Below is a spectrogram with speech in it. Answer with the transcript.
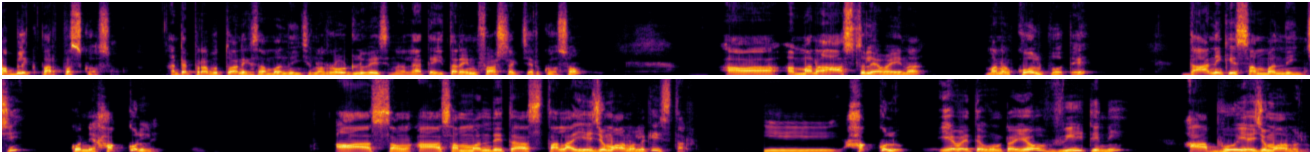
పబ్లిక్ పర్పస్ కోసం అంటే ప్రభుత్వానికి సంబంధించిన రోడ్లు వేసిన లేకపోతే ఇతర ఇన్ఫ్రాస్ట్రక్చర్ కోసం మన ఆస్తులు ఏవైనా మనం కోల్పోతే దానికి సంబంధించి కొన్ని హక్కుల్ని ఆ సం ఆ సంబంధిత స్థల యజమానులకి ఇస్తారు. ఈ హక్కులు ఏవైతే ఉంటాయో వీటిని ఆ భూ యజమానులు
